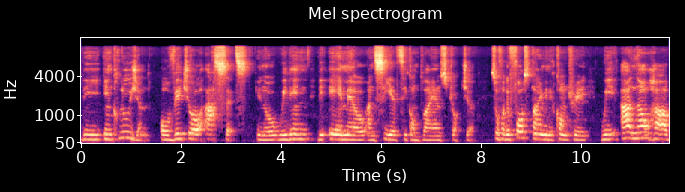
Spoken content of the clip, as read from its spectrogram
the inclusion of virtual assets, you know, within the AML and CFT compliance structure. So for the first time in the country, we are now have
